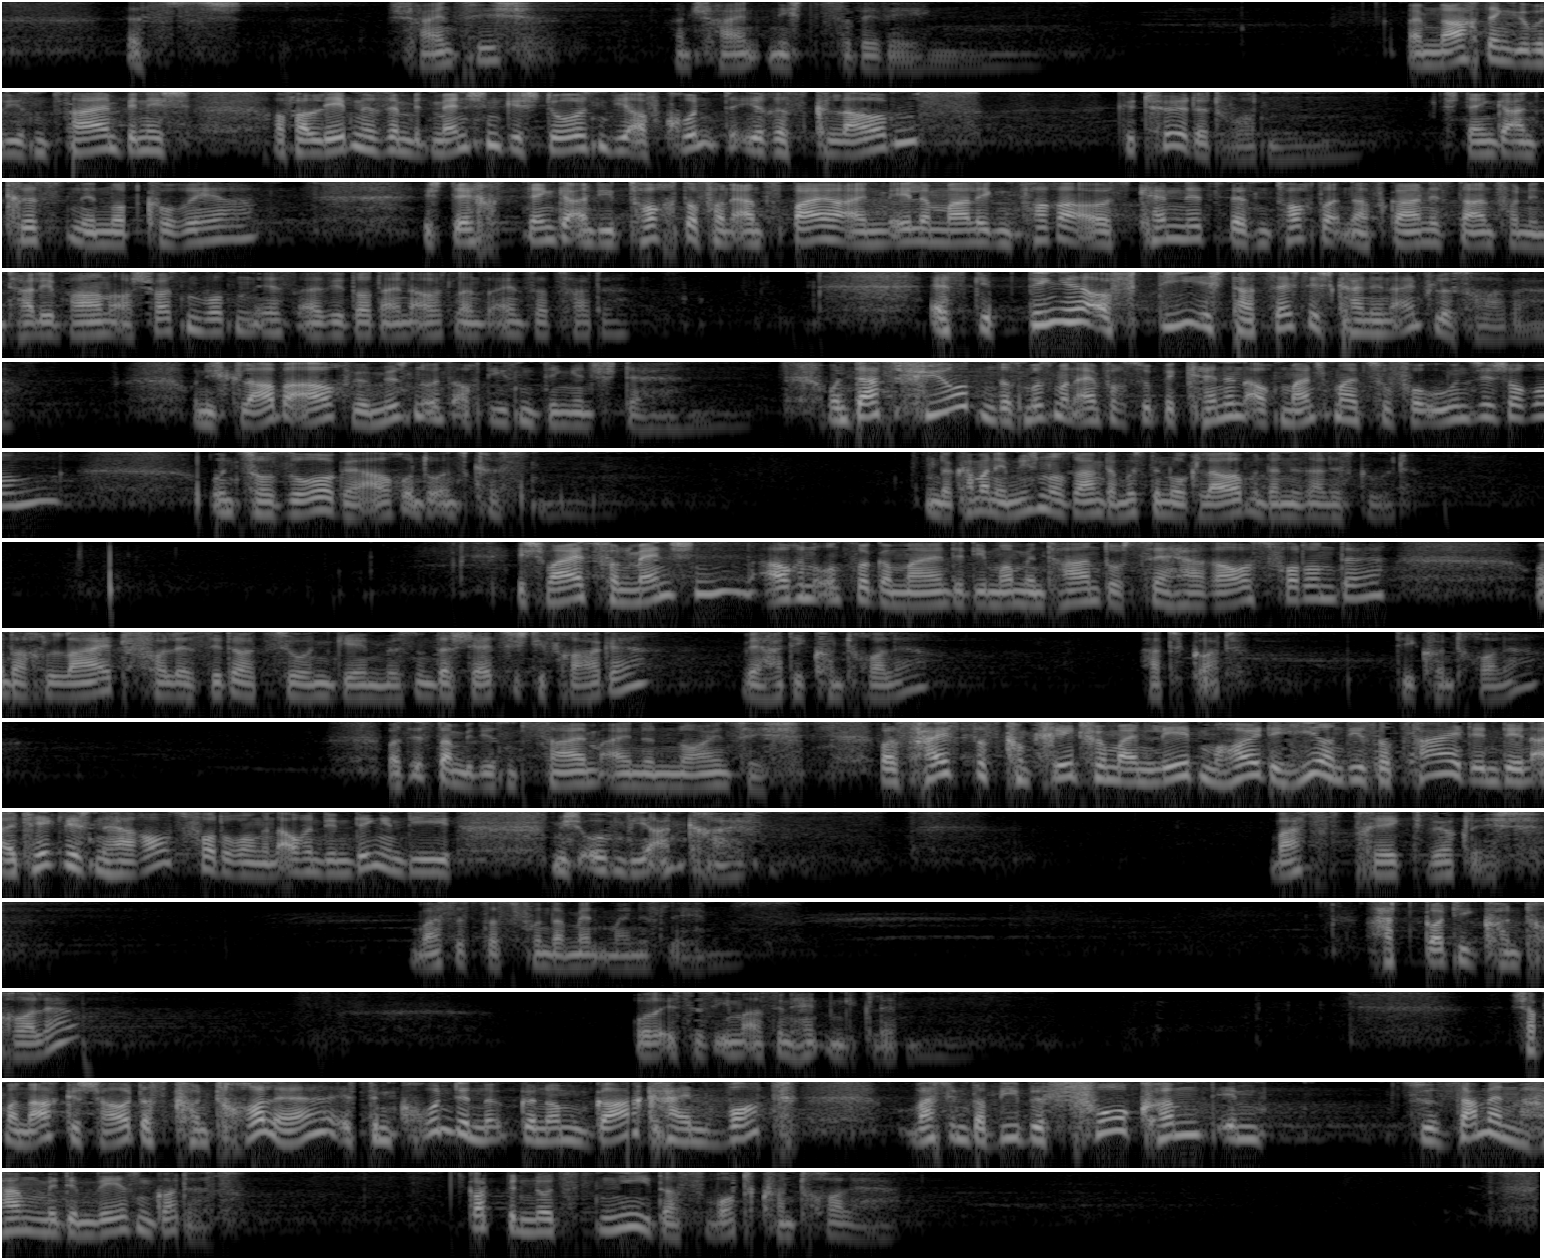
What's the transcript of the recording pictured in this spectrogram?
es scheint sich anscheinend nichts zu bewegen. Beim Nachdenken über diesen Psalm bin ich auf Erlebnisse mit Menschen gestoßen, die aufgrund ihres Glaubens getötet wurden. Ich denke an Christen in Nordkorea. Ich denke an die Tochter von Ernst Bayer, einem ehemaligen Pfarrer aus Chemnitz, dessen Tochter in Afghanistan von den Taliban erschossen worden ist, als sie dort einen Auslandseinsatz hatte. Es gibt Dinge, auf die ich tatsächlich keinen Einfluss habe. Und ich glaube auch, wir müssen uns auch diesen Dingen stellen. Und das führt, und das muss man einfach so bekennen, auch manchmal zur Verunsicherung und zur Sorge, auch unter uns Christen. Und da kann man eben nicht nur sagen, da musst du nur glauben und dann ist alles gut. Ich weiß von Menschen, auch in unserer Gemeinde, die momentan durch sehr herausfordernde und auch leidvolle Situationen gehen müssen. Und da stellt sich die Frage, wer hat die Kontrolle? Hat Gott die Kontrolle? Was ist dann mit diesem Psalm 91? Was heißt das konkret für mein Leben heute, hier in dieser Zeit, in den alltäglichen Herausforderungen, auch in den Dingen, die mich irgendwie angreifen? Was trägt wirklich? Was ist das Fundament meines Lebens? Hat Gott die Kontrolle? Oder ist es ihm aus den Händen geglitten? Ich habe mal nachgeschaut, das Kontrolle ist im Grunde genommen gar kein Wort, was in der Bibel vorkommt im Zusammenhang mit dem Wesen Gottes. Gott benutzt nie das Wort Kontrolle.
